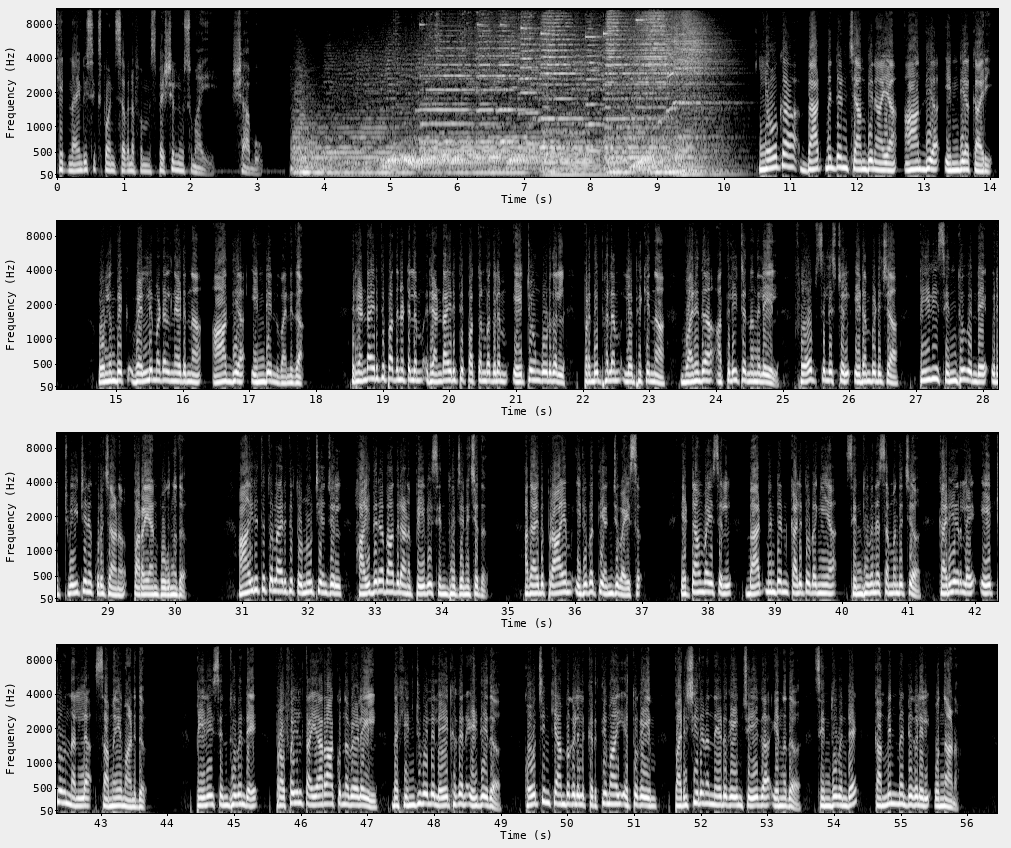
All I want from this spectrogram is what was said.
Hit ninety six point seven FM M സ്പെഷ്യൽ ന്യൂസുമായി ഷാബു. ലോക ബാഡ്മിന്റൺ ചാമ്പ്യനായ ആദ്യ ഇന്ത്യക്കാരി ഒളിമ്പിക് വെള്ളി മെഡൽ നേടുന്ന ആദ്യ ഇന്ത്യൻ വനിത രണ്ടായിരത്തി പതിനെട്ടിലും രണ്ടായിരത്തി പത്തൊൻപതിലും ഏറ്റവും കൂടുതൽ പ്രതിഫലം ലഭിക്കുന്ന വനിതാ അത്ലീറ്റ് എന്ന നിലയിൽ ഫോബ്സ് ലിസ്റ്റിൽ ഇടം പിടിച്ച പി വി സിന്ധുവിന്റെ ഒരു ട്വീറ്റിനെക്കുറിച്ചാണ് പറയാൻ പോകുന്നത്. ആയിരത്തി തൊള്ളായിരത്തി തൊണ്ണൂറ്റിയഞ്ചിൽ ഹൈദരാബാദിലാണ് പി വി സിന്ധു ജനിച്ചത്. അതായത് പ്രായം ഇരുപത്തിയഞ്ച് വയസ്സ്. എട്ടാം വയസ്സിൽ ബാഡ്മിന്റൺ കളി തുടങ്ങിയ സിന്ധുവിനെ സംബന്ധിച്ച് കരിയറിലെ ഏറ്റവും നല്ല സമയമാണിത്. പി വി സിന്ധുവിന്റെ പ്രൊഫൈൽ തയ്യാറാക്കുന്ന വേളയിൽ ദ ഹിന്ദുവിലെ ലേഖകൻ എഴുതിയത് കോച്ചിംഗ് ക്യാമ്പുകളിൽ കൃത്യമായി എത്തുകയും പരിശീലനം നേടുകയും ചെയ്യുക എന്നത് സിന്ധുവിന്റെ കമ്മിറ്റ്മെന്റുകളിൽ ഒന്നാണ്.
